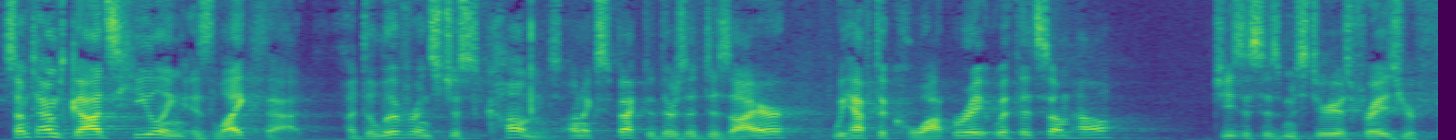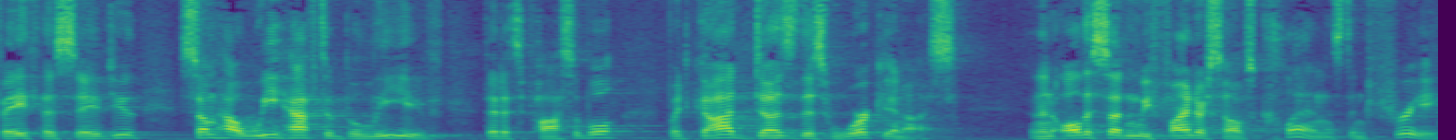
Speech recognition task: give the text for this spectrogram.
Sometimes God's healing is like that a deliverance just comes unexpected. There's a desire, we have to cooperate with it somehow. Jesus' mysterious phrase, your faith has saved you. Somehow we have to believe that it's possible, but God does this work in us. And then all of a sudden we find ourselves cleansed and free.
